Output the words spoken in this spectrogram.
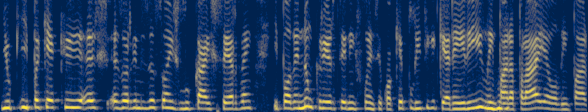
E, o, e para que é que as, as, organizações locais servem e podem não querer ter influência em qualquer política, querem ir limpar uhum. a praia ou limpar,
